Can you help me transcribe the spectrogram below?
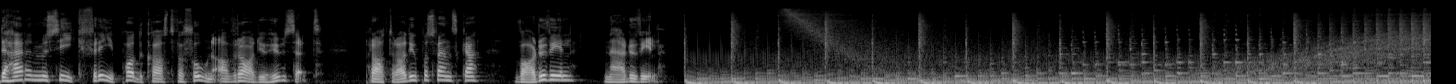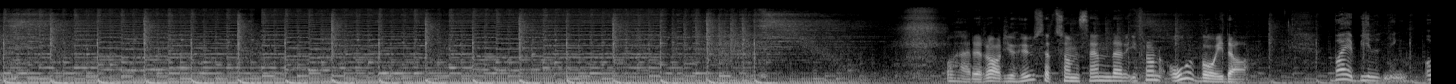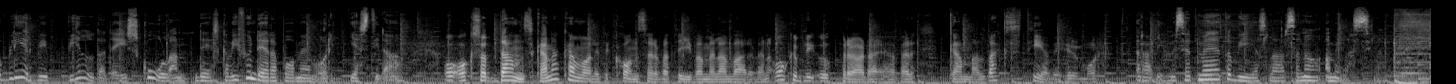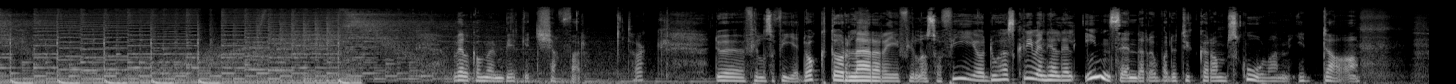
Det här är en musikfri podcastversion av Radiohuset. Pratradio på svenska, var du vill, när du vill. Och här är Radiohuset som sänder ifrån Åbo idag. Vad är bildning och blir vi bildade i skolan? Det ska vi fundera på med vår gäst idag. Och också danskarna kan vara lite konservativa mellan varven och bli upprörda över gammaldags tv-humor. Radiohuset med Tobias Larsson och Ami Lassila. Välkommen Birgit Schaffar. Tack. Du är filosofie doktor, lärare i filosofi och du har skrivit en hel del insändare om vad du tycker om skolan idag.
